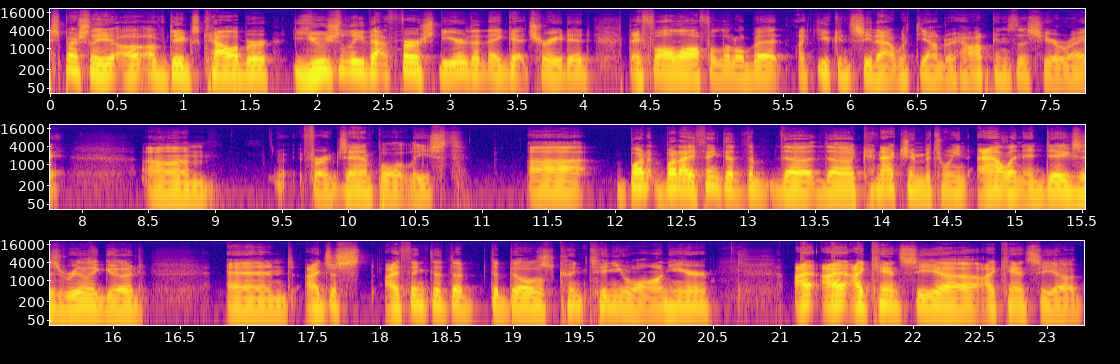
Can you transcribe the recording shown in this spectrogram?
especially of Diggs' caliber. Usually, that first year that they get traded, they fall off a little bit. Like you can see that with DeAndre Hopkins this year, right? Um, for example, at least. Uh, but but I think that the the the connection between Allen and Diggs is really good, and I just I think that the the Bills continue on here. I I, I can't see a I can't see a,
